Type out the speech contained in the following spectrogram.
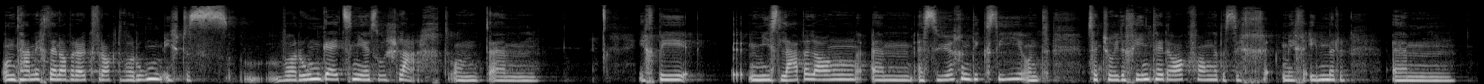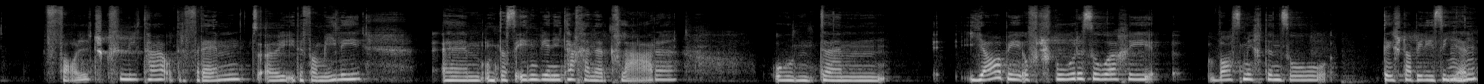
Und habe mich dann aber auch gefragt, warum ist das, warum geht es mir so schlecht? Und ähm, ich bin mein Leben lang ähm, eine Suchende gewesen. und es hat schon in der Kindheit angefangen, dass ich mich immer ähm, falsch gefühlt habe oder fremd auch in der Familie ähm, und das irgendwie nicht erklären und ähm, ja, bin auf die Spurensuche, was mich denn so destabilisiert. Mhm.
